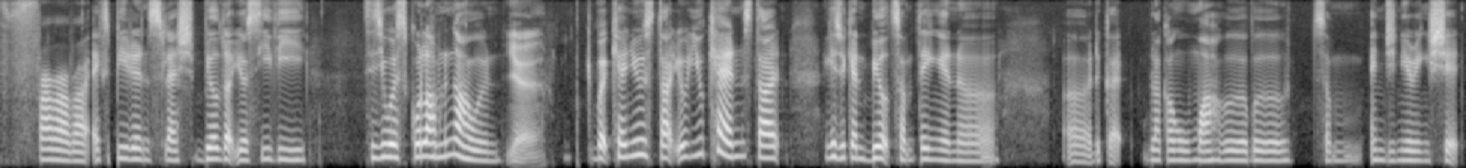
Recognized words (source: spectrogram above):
farara experience slash build up your CV since you were sekolah menengah pun. yeah, But can you start? You you can start. I guess you can build something in a uh, dekat belakang rumah ke apa some engineering shit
